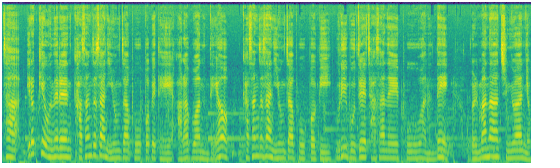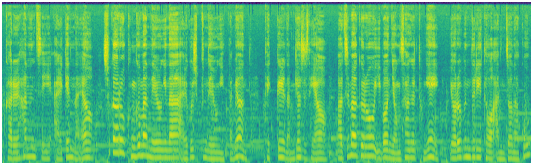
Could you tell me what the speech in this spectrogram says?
자, 이렇게 오늘은 가상자산 이용자 보호법에 대해 알아보았는데요. 가상자산 이용자 보호법이 우리 모두의 자산을 보호하는데 얼마나 중요한 역할을 하는지 알겠나요? 추가로 궁금한 내용이나 알고 싶은 내용이 있다면 댓글 남겨주세요. 마지막으로 이번 영상을 통해 여러분들이 더 안전하고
